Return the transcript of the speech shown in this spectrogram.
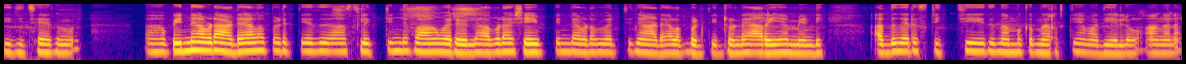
തിരിച്ചായിരുന്നു. പിന്നെ അവിടെ അടയാളപ്പെടുത്തിയത് ആ സ്ലിറ്റിന്റെ ഭാഗം വരുമല്ലോ അവിടെ ഷേപ്പിന്റെ അവിടെ വെച്ച് ഞാൻ അടയാളപ്പെടുത്തിയിട്ടുണ്ട്. അറിയാൻ വേണ്ടി. അതുവരെ സ്റ്റിച്ച് ചെയ്ത് നമുക്ക് നിർത്തിയാൽ മതിയല്ലോ അങ്ങനെ.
